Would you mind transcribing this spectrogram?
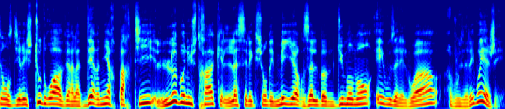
et on se dirige tout droit vers la dernière partie, le bonus track, la sélection des meilleurs albums du moment et vous allez le voir, vous allez voyager.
